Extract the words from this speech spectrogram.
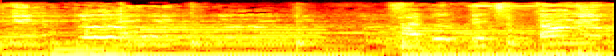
get dirty. Type of bitch, don't give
